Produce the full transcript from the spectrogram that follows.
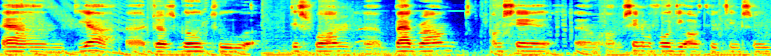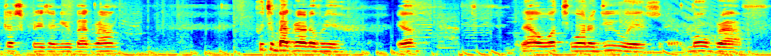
And yeah uh, just go to this one uh, background. I'm saying um, I'm Cinema 4D R13 so just create a new background. Put your background over here yeah? Now what you want to do is uh, MoGraph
